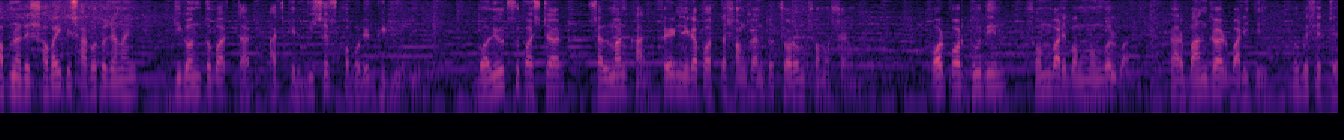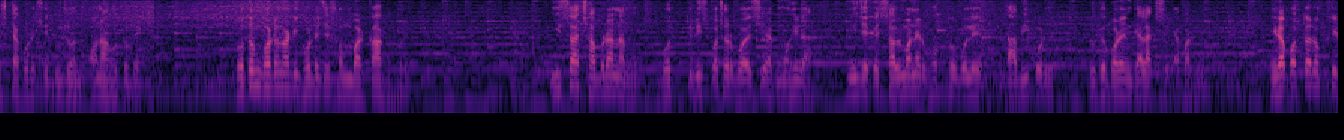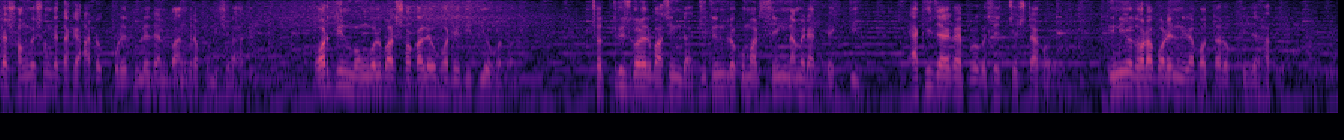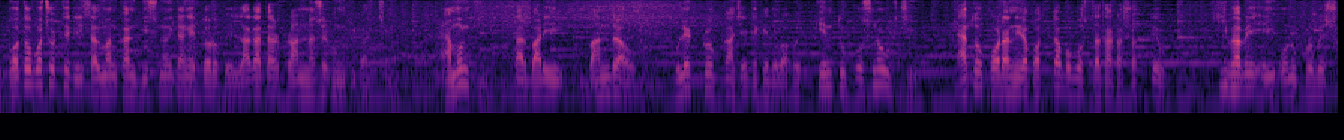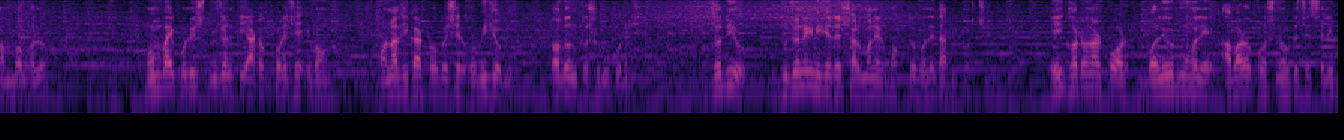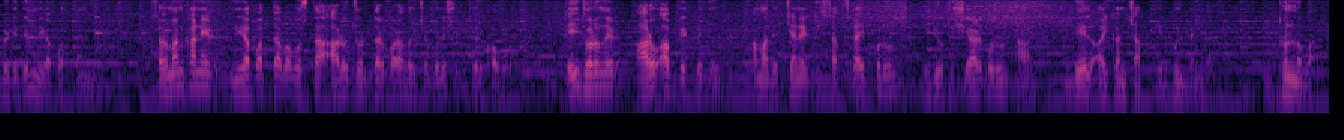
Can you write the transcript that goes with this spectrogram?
আপনাদের সবাইকে স্বাগত জানাই দিগন্ত বার্তার আজকের বিশেষ খবরের ভিডিওতে বলিউড সুপারস্টার সলমান খান ফের নিরাপত্তা সংক্রান্ত চরম সমস্যার মুখে। পরপর দুদিন, সোমবার এবং মঙ্গলবার, তার বান্দ্রার বাড়িতে প্রবেশের চেষ্টা করেছে দুজন অনাহত ব্যক্তি। প্রথম ঘটনাটি ঘটেছে সোমবার কাক ভোরে। ঈশা ছাবড়া নামে বত্রিশ বছর বয়সী এক মহিলা নিজেকে সলমানের ভক্ত বলে দাবি করে ঢুকে পড়েন গ্যালাক্সি অ্যাপার্টমেন্টে। নিরাপত্তারক্ষীরা সঙ্গে সঙ্গে তাকে আটক করে তুলে দেন বান্দ্রা পুলিশের হাতে। পরদিন মঙ্গলবার সকালেও ঘটে দ্বিতীয় ঘটনা। ছত্তিশগড়ের বাসিন্দা জিতেন্দ্র কুমার সিং নামের এক ব্যক্তি একই জায়গায় প্রবেশের চেষ্টা করেন। তিনিও ধরা পড়েন নিরাপত্তারক্ষীদের হাতে। গত বছর থেকেই সালমান খান বিষ্ণুই গ্যাংয়ের তরফে লাগাতার প্রাণনাশের হুমকি পাচ্ছেন। এমনকি তার বাড়ি বান্দ্রাও বুলেট প্রুফ কাঁচে ঢেকে দেওয়া হয়। কিন্তু প্রশ্ন উঠছে, এত কড়া নিরাপত্তা ব্যবস্থা থাকা সত্ত্বেও কীভাবে এই অনুপ্রবেশ সম্ভব হলো? মুম্বাই পুলিশ দুজনকেই আটক করেছে এবং অনাধিকার প্রবেশের অভিযোগে তদন্ত শুরু করেছে। যদিও দুজনেই নিজেদের সলমানের ভক্ত বলে দাবি করছেন। এই ঘটনার পর বলিউড মহলে আবারও প্রশ্ন উঠেছে সেলিব্রিটিদের নিরাপত্তা নিয়ে। সলমান খানের নিরাপত্তা ব্যবস্থা আরও জোরদার করা হয়েছে বলে সূত্রের খবর। এই ধরনের আরও আপডেট পেতে আমাদের চ্যানেলটি সাবস্ক্রাইব করুন, ভিডিওটি শেয়ার করুন আর বেল আইকন চাপতে ভুলবেন না। ধন্যবাদ।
